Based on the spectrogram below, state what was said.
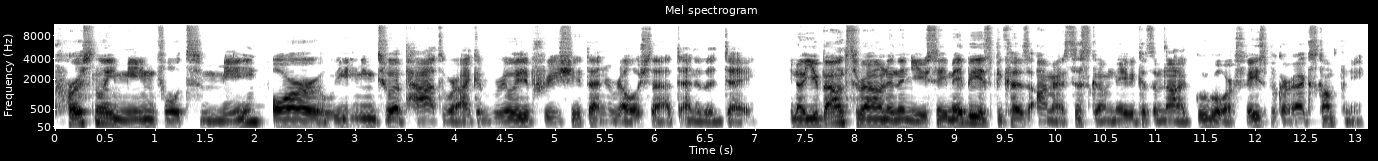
personally meaningful to me or lead me to a path where I could really appreciate that and relish that at the end of the day. You know, you bounce around and then you say, maybe it's because I'm at Cisco, maybe because I'm not at Google or Facebook or X company,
